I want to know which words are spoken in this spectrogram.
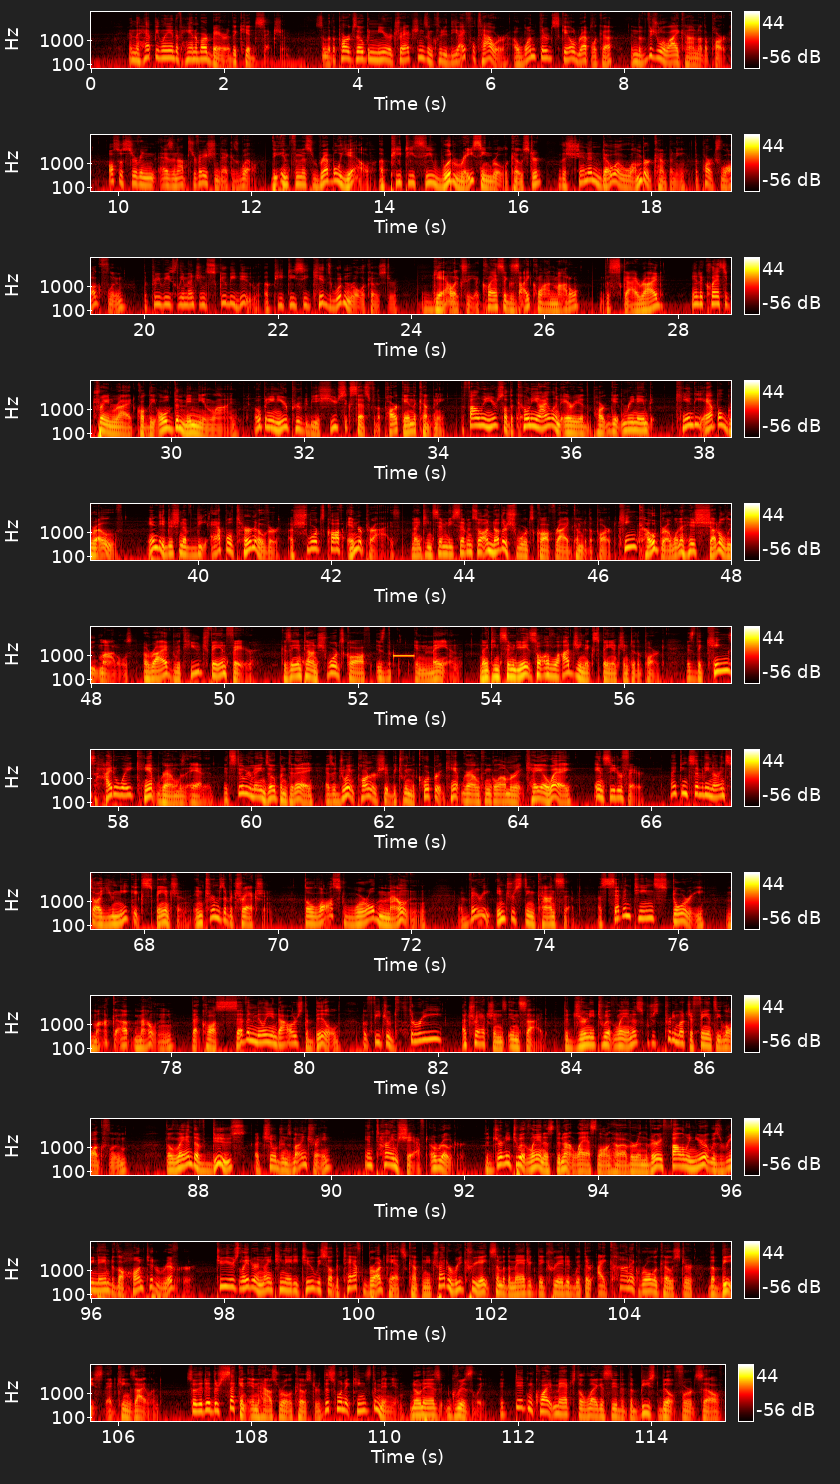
and the Happy Land of Hanna-Barbera, the kids section. Some of the park's open year attractions included the Eiffel Tower, a one-third scale replica, and the visual icon of the park, also serving as an observation deck as well. The infamous Rebel Yell, a PTC wood racing roller coaster. The Shenandoah Lumber Company, the park's log flume. The previously mentioned Scooby-Doo, a PTC kids wooden roller coaster. Galaxy, a classic Zyklon model. The Sky Ride, and a classic train ride called the Old Dominion Line. Opening year proved to be a huge success for the park and the company. The following year saw the Coney Island area of the park get renamed Candy Apple Grove and the addition of the Apple Turnover, a Schwarzkopf enterprise. 1977 saw another Schwarzkopf ride come to the park. King Cobra, one of his shuttle loop models, arrived with huge fanfare, because Anton Schwarzkopf is the fing man. 1978 saw a lodging expansion to the park, as the King's Hideaway Campground was added. It still remains open today as a joint partnership between the corporate campground conglomerate KOA and Cedar Fair. 1979 saw a unique expansion in terms of attraction. The Lost World Mountain, a very interesting concept, a 17 story mock up mountain that cost $7 million to build but featured three attractions inside. The Journey to Atlantis, which was pretty much a fancy log flume, The Land of Dooz, a children's mine train, and Time Shaft, a rotor. The journey to Atlantis did not last long, however, and the very following year it was renamed the Haunted River. Two years later, in 1982, we saw the Taft Broadcast Company try to recreate some of the magic they created with their iconic roller coaster, The Beast, at Kings Island. So they did their second in-house roller coaster, this one at King's Dominion, known as Grizzly. It didn't quite match the legacy that the Beast built for itself,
